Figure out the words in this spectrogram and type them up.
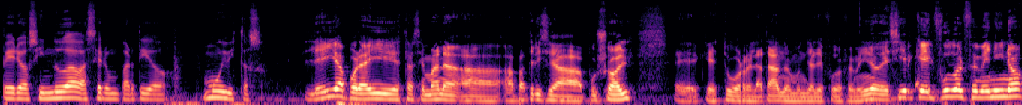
pero sin duda va a ser un partido muy vistoso Leía por ahí esta semana a, Patricia Puyol, eh, que estuvo relatando el Mundial de Fútbol Femenino, decir que el fútbol femenino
